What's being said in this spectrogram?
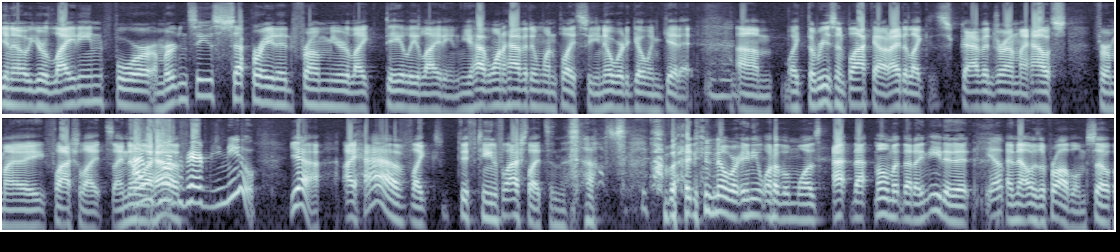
you know your lighting for emergencies separated from your like daily lighting you have want to have it in one place so you know where to go and get it um, like the recent blackout i had to like scavenge around my house for my flashlights i know I i, was more have prepared than you. yeah i have like 15 flashlights in this house but i didn't know where any one of them was at that moment that i needed it Yep. and that was a problem so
